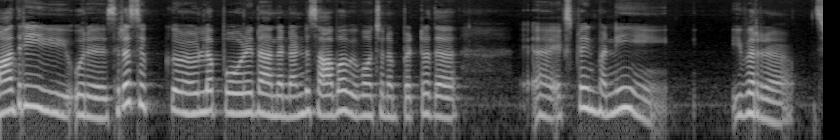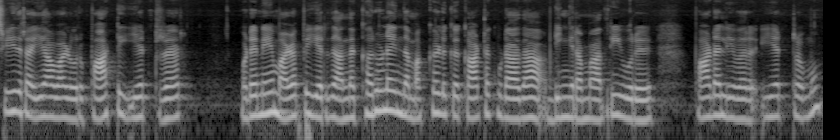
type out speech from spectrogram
மாதிரி ஒரு சிரசுக்குள்ளே போயிட அந்த நண்டு சாப விமோச்சனம் பெற்றதை எக்ஸ்பிளைன் பண்ணி இவர் ஸ்ரீதர் ஐயாவாள் ஒரு பாட்டு இயற்றுறார். உடனே மழை பெய்யறது அந்த கருணை இந்த மக்களுக்கு காட்டக்கூடாதா அப்படிங்கிற மாதிரி ஒரு பாடல் இவர் இயற்றவும்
